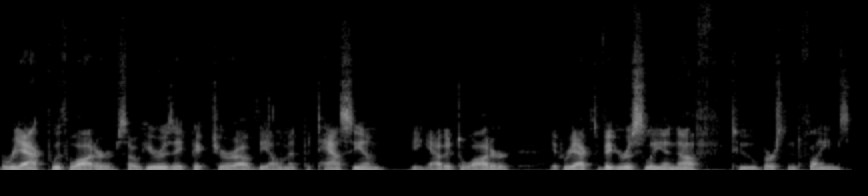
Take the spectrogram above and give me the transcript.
react with water. So here is a picture of the element potassium being added to water. It reacts vigorously enough to burst into flames.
